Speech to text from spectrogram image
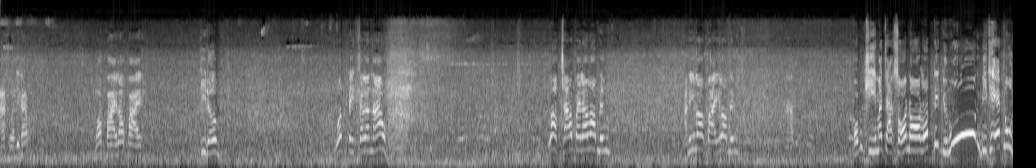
อะสวัสดีครับ รอบบ่ายรอบบ่าย ที่เดิม รถติดกันละนาวรอบเช้าไปแล้วรอบหนึ่งอันนี้รอบบ่ายอีกรอบหนึ่งนะครับผมขี่มาจากสอนอรถติดอยู่นู่น BTS นู่น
